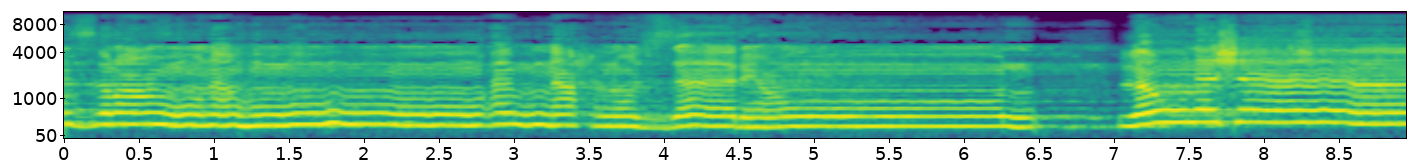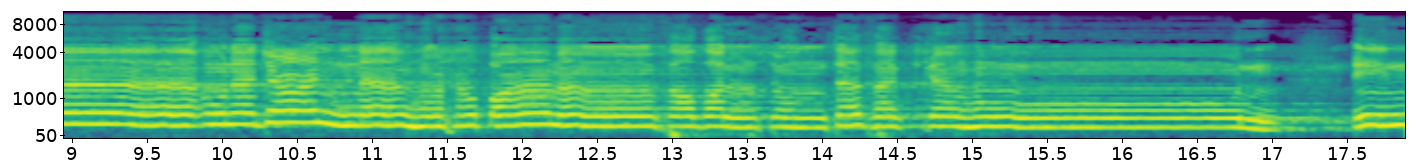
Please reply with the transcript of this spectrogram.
تزرعونه أم نحن الزارعون لو نشاء لجعلناه حطاما فظلتم تفكهون إنا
